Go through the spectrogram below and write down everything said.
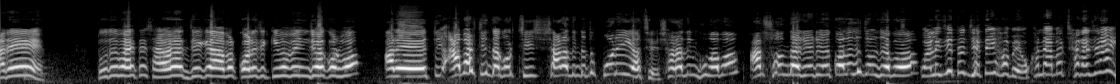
আরে তোদের বাড়িতে সারা রাত জেগে আবার কলেজে কীভাবে এনজয় করব? আরে তুই আবার চিন্তা করছিস? সারাদিনটা তো পড়েই আছে। সারাদিন ঘুমাবো আর সন্ধ্যা রেডি হয়ে কলেজে চলে যাব। কলেজে তো যেতেই হবে ওখানে আবার ছাড়া যায়?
